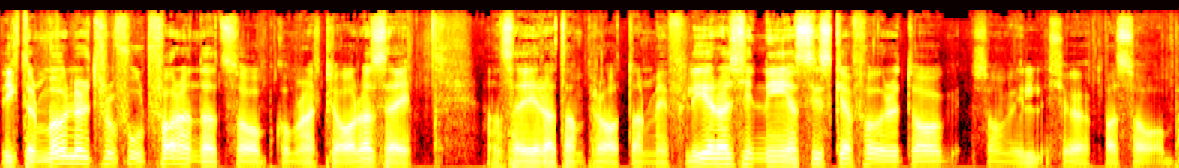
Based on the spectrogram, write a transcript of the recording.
Viktor Muller tror fortfarande att Saab kommer att klara sig. Han säger att han pratar med flera kinesiska företag som vill köpa Saab.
